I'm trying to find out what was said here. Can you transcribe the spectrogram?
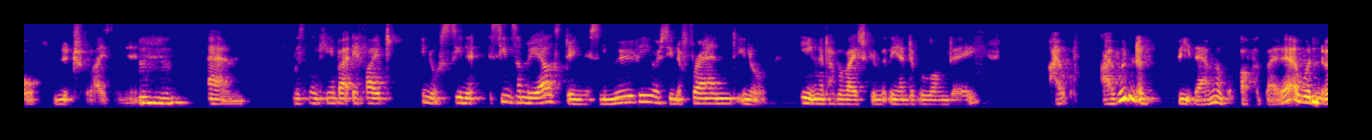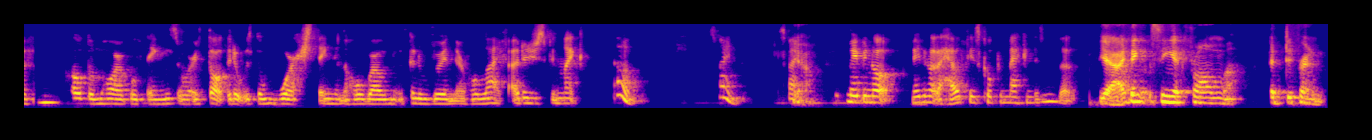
of neutralizing it. Mm-hmm. Um, was thinking about if I'd you know seen it seen somebody else doing this in a movie or seen a friend you know eating a tub of ice cream at the end of a long day i i wouldn't have beat them up about it i wouldn't have mm-hmm. called them horrible things or thought that it was the worst thing in the whole world and it was going to ruin their whole life i'd have just been like oh it's fine it's fine yeah. maybe not maybe not the healthiest coping mechanism but yeah i think seeing it from a different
